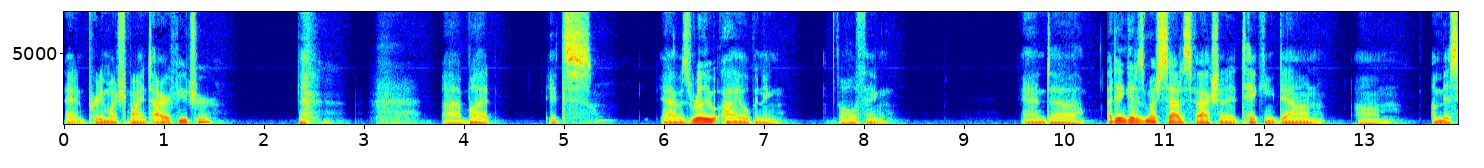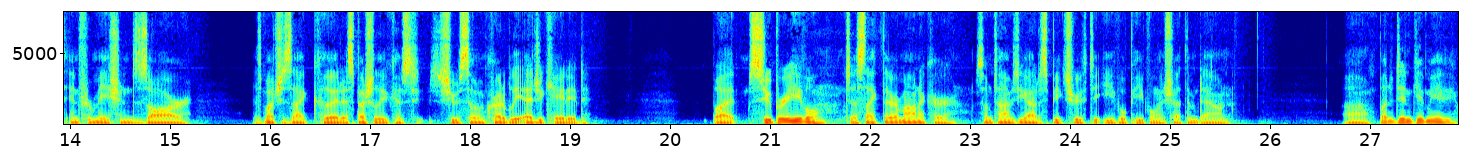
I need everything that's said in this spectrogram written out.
and pretty much my entire future. uh, but it's yeah, it was really eye opening, the whole thing. And uh, I didn't get as much satisfaction at taking down um, a misinformation czar as much as I could, especially because she was so incredibly educated. But super evil, just like their moniker. Sometimes you got to speak truth to evil people and shut them down. Uh, but it didn't give me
